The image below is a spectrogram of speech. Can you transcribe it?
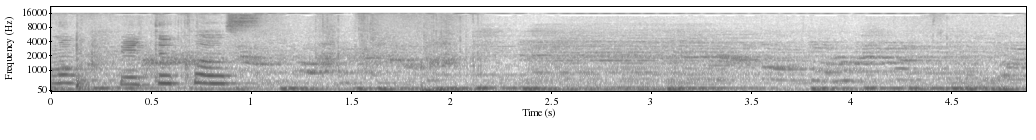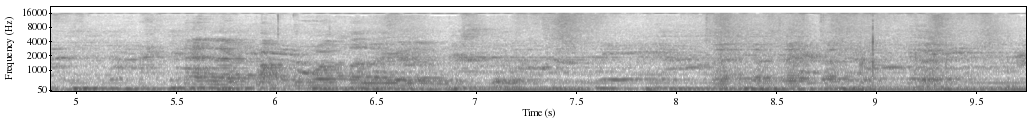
No, you're too close. Talaga ng gusto.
